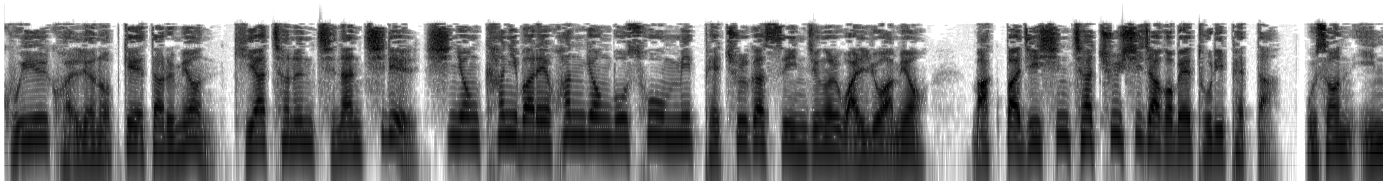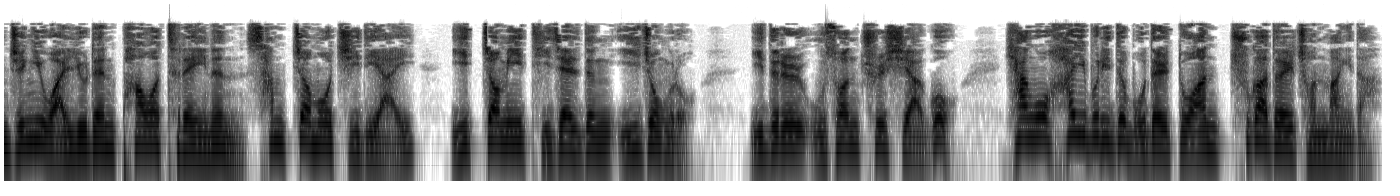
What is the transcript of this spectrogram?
9일 관련 업계에 따르면 기아차는 지난 7일 신형 카니발의 환경부 소음 및 배출가스 인증을 완료하며 막바지 신차 출시 작업에 돌입했다. 우선 인증이 완료된 파워트레인은 3.5 GDI, 2.2 디젤 등 2종으로 이들을 우선 출시하고 향후 하이브리드 모델 또한 추가될 전망이다.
